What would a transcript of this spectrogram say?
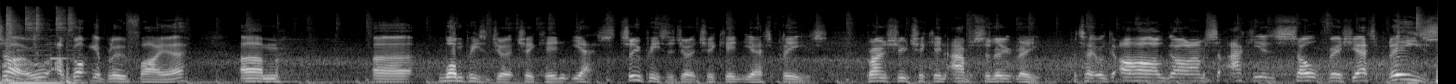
So, I've got your blue fire. Um, uh, one piece of jerk chicken, yes. Two pieces of jerk chicken, yes, please. Brown stew chicken, absolutely. Potato, oh God, I'm so ackee and saltfish, yes, please.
